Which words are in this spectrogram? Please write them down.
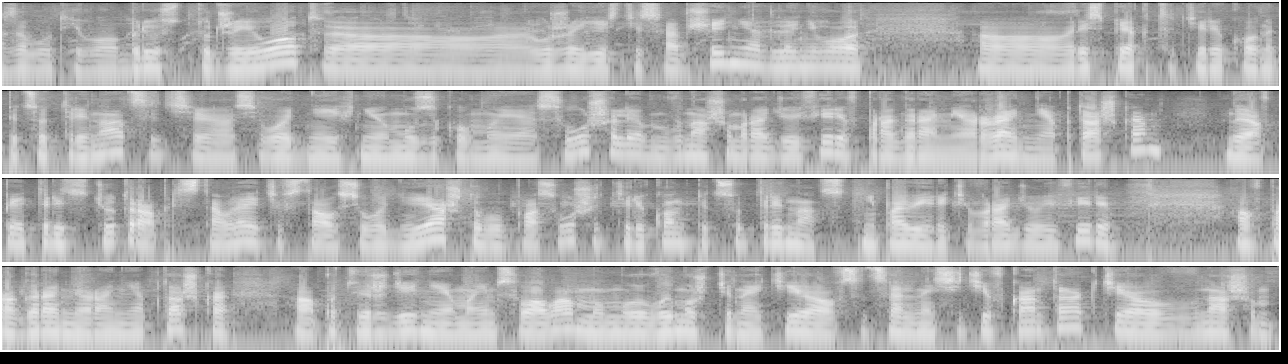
Зовут его Брюс Туджиот. А, уже есть и сообщение для него. Э, респект Терекону 513. Э, сегодня их музыку мы слушали в нашем радиоэфире в программе «Ранняя пташка». Да, в 5.30 утра, представляете, встал сегодня я, чтобы послушать Терекон 513. Не поверите, в радиоэфире а в программе «Ранняя пташка» а подтверждение моим словам вы можете найти в социальной сети ВКонтакте, в нашем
